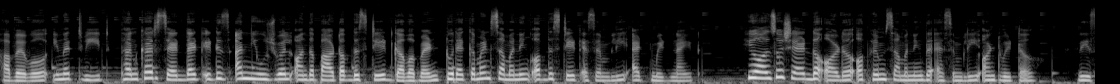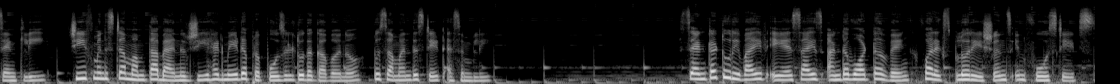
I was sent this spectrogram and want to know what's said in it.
However, in a tweet, Dhankhar said that it is unusual on the part of the state government to recommend summoning of the state assembly at midnight. He also shared the order of him summoning the assembly on Twitter. Recently, Chief Minister Mamta Banerjee had made a proposal to the governor to summon the state assembly. Center to revive ASI's underwater wing for explorations in four states.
